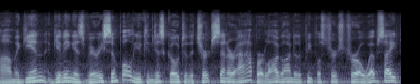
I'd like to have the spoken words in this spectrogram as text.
Um, again, giving is very simple. You can just go to the Church Center app or log on to the People's Church Truro website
